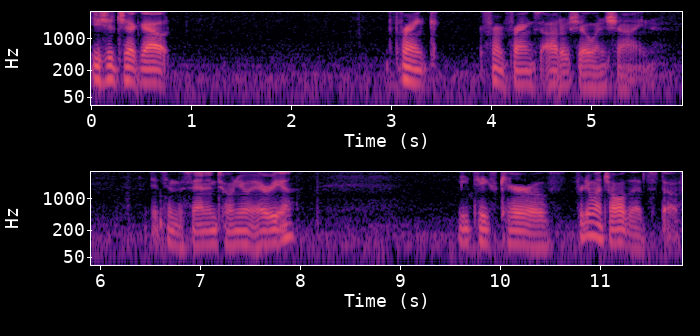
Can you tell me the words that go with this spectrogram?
You should check out Frank from Frank's Auto Show and Shine. It's in the San Antonio area. He takes care of pretty much all that stuff.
